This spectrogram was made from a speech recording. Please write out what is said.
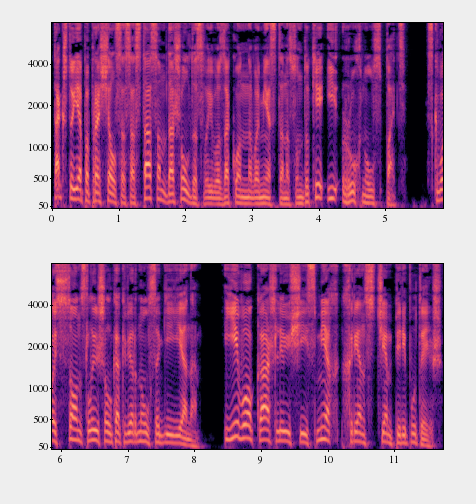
Так что я попрощался со Стасом, дошел до своего законного места на сундуке и рухнул спать. Сквозь сон слышал, как вернулся гиена. Его кашляющий смех хрен с чем перепутаешь.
